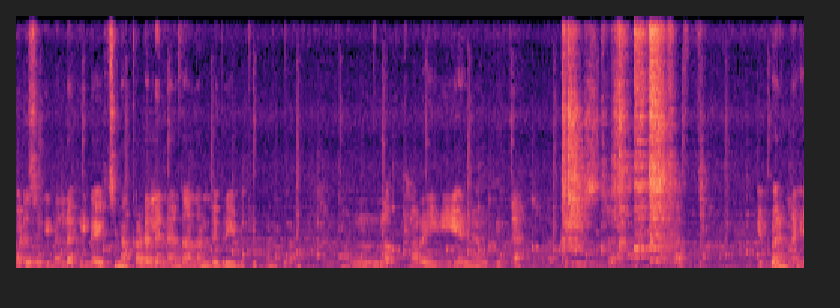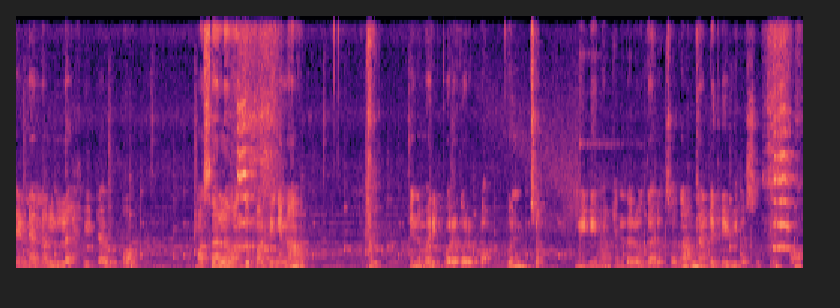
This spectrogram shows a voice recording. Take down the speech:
வடை சட்டி நல்லா ஹீட் ஆகிடுச்சு நான் கடலை எண்ணெய் தான் நண்டு கிரேவிக்கு பண்ண போகிறேன் நல்லா நிறைய எண்ணெய் ஊற்றிட்டேன் நல்லா டேஸ்டாகும் நல்லா இப்போ எண்ணெய் நல்லா ஹீட் ஆகட்டும் மசாலா வந்து பார்த்திங்கன்னா இந்த மாதிரி குறை குறைப்பாக கொஞ்சம் மீடியமாக இந்த அளவுக்கு அரைச்சா தான் நண்டு கிரேவியில் சூப்பராக இருக்கும்.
